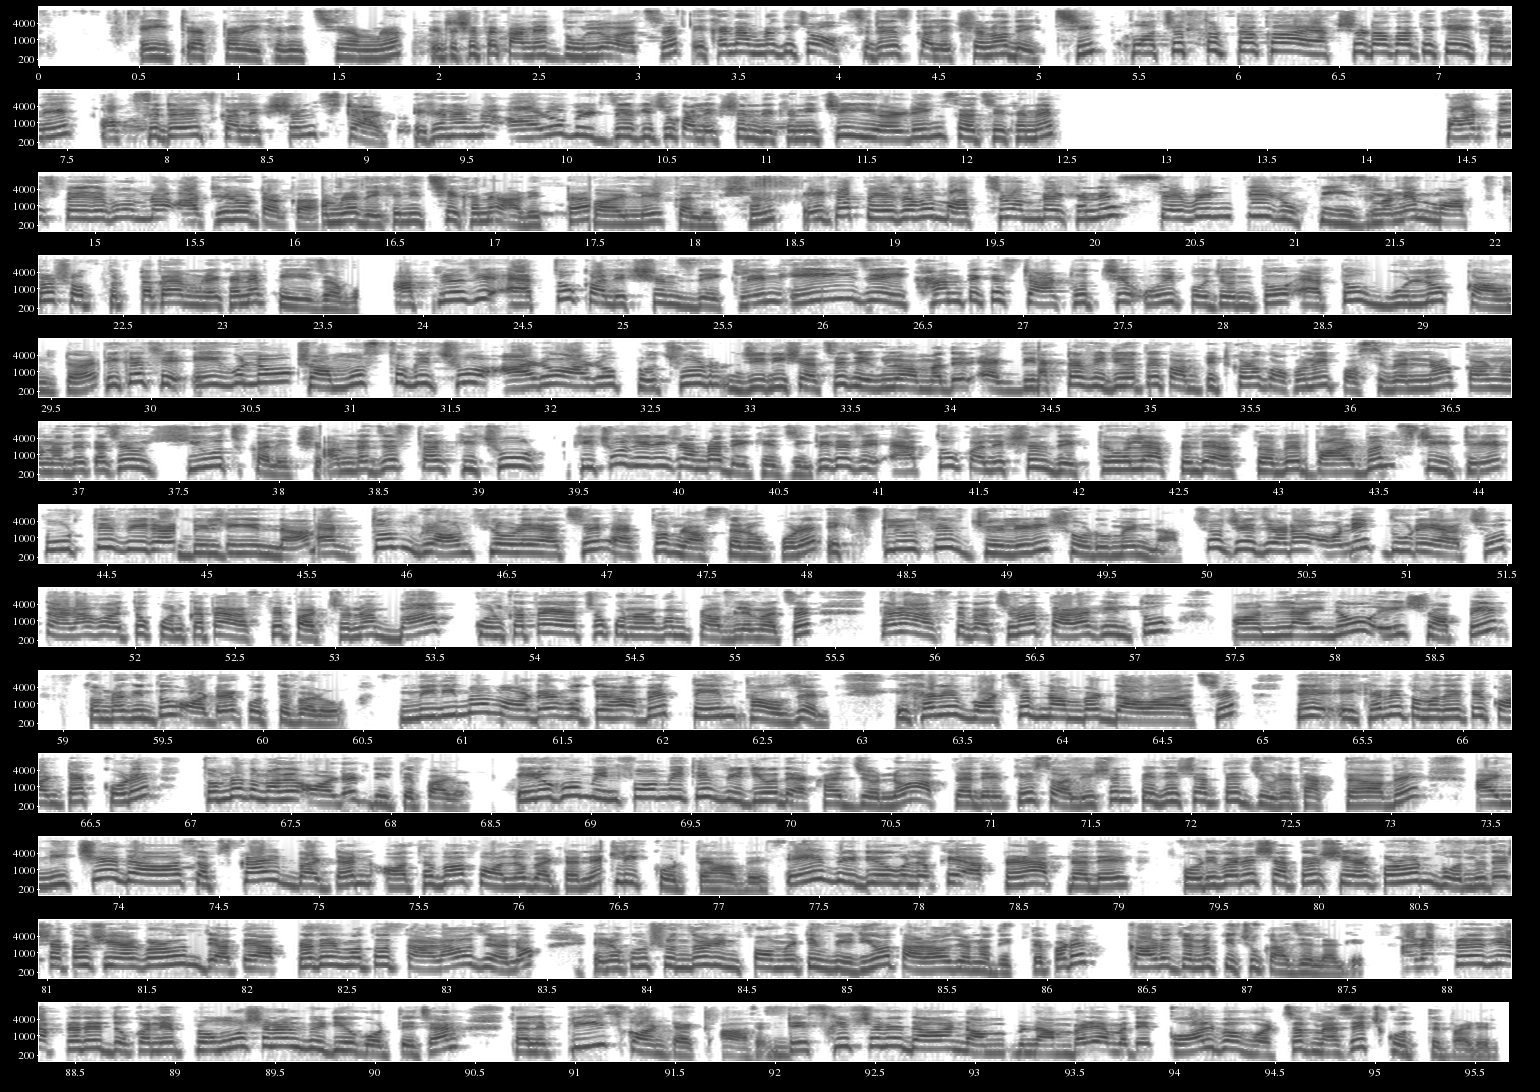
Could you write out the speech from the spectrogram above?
এইটা একটা দেখে দিচ্ছি আমরা। এটার সাথে কানের দুলো আছে। এখানে আমরা কিছু অক্সিডাইজ কালেকশনও দেখছি। পঁচাত্তর টাকা, একশো টাকা থেকে এখানে অক্সিডাইজ কালেকশন স্টার্ট এখানে আমরা আরও বেডস এর কিছু কালেকশন দেখে নিচ্ছি। ইয়াররিংস আছে এখানে। পার পিস পেয়ে যাব আমরা আঠেরো টাকা। আমরা দেখে নিচ্ছি এখানে আরেকটা পার্লের কালেকশন এটা পেয়ে যাব মাত্র আমরা এখানে সেভেন্টি রুপিস মানে মাত্র সত্তর টাকায় আমরা এখানে পেয়ে যাব। আপনারা যে এত কালেকশন দেখলেন, এই যে এখান থেকে স্টার্ট হচ্ছে ওই পর্যন্ত এতগুলো কাউন্টার ঠিক আছে? এইগুলো সমস্ত কিছু আরও আরও প্রচুর জিনিস আছে যেগুলো আমাদের একদিন একটা ভিডিওতে কমপ্লিট করা কখনোই পসিবল না, কারণ ওনাদের কাছে হিউজ কালেকশন আমরা জাস্ট তার কিছু কিছু জিনিস আমরা দেখেছি, ঠিক আছে? এত কালেকশন দেখতে হলে আপনাদের আসতে হবে বারবান স্ট্রিটে মূর্তি বিরাট বিল্ডিং এর নাম একদম গ্রাউন্ড ফ্লোরে আছে একদম রাস্তার ওপরে এক্সক্লুসিভ জুয়েলারি শোরুমের নাম। তো যে যারা অনেক দূরে আছো তারা হয়তো কলকাতায় আসতে পারছ না বা কলকাতায় আছো কোনো রকম প্রবলেম আছে তারা আসতে পারছ না তারা কিন্তু অনলাইনেও এই শপে তোমরা কিন্তু অর্ডার করতে পারো। মিনিমাম অর্ডার হতে হবে টেন থাউজেন্ড এখানে হোয়াটসঅ্যাপ নাম্বার দেওয়া আছে হ্যাঁ, এখানে তোমাদেরকে কন্ট্যাক্ট করে তোমরা তোমাদের অর্ডার দিতে পারো। এরকম ইনফরমেটিভ ভিডিও দেখার জন্য আপনাদেরকে সলিউশন পেজের সাথে জুড়ে থাকতে হবে। আর নিচে দেওয়া সাবস্ক্রাইব বাটন অথবা ফলো বাটনে ক্লিক করতে হবে। এই ভিডিওগুলোকে আপনারা আপনাদের পরিবারের সাথেও শেয়ার করুন, বন্ধুদের সাথেও শেয়ার করুন, যাতে আপনাদের মতো তারাও যেন এরকম সুন্দর ইনফরমেটিভ ভিডিও তারাও যেন দেখতে পারে, কারও যেন কিছু কাজে লাগে। আর আপনারা যদি আপনাদের দোকানের প্রমোশনাল ভিডিও করতে চান, তাহলে প্লিজ কন্ট্যাক্ট আস ডেসক্রিপশনে দেওয়া নাম্বারে আমাদের কল বা হোয়াটসঅ্যাপ মেসেজ করতে পারেন।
